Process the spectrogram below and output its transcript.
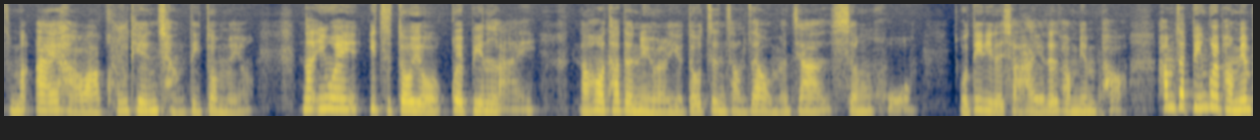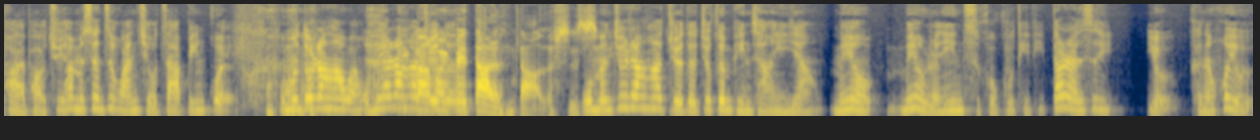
什么哀嚎啊，哭天抢地都没有。那因为一直都有贵宾来，然后他的女儿也都正常在我们家生活，我弟弟的小孩也在旁边跑，他们在冰柜旁边跑来跑去，他们甚至玩球砸冰柜，我们都让他玩，我们要让 他觉得被大人打的事情，我们就让他觉得就跟平常一样，没有没有人因此哭哭啼啼，当然是有可能会有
